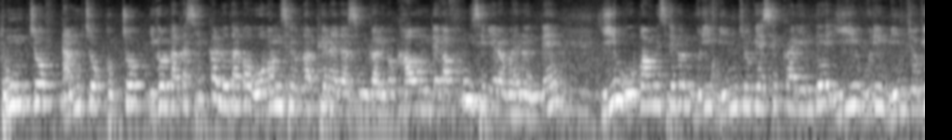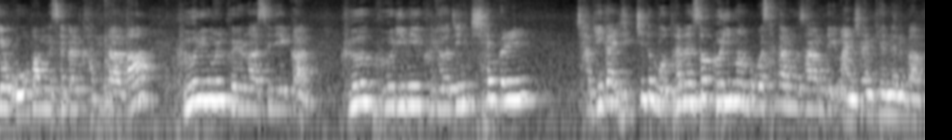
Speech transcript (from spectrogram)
동쪽, 남쪽, 북쪽 이걸 갖다 색깔로다가 오방색으로 표현하지 않습니까? 그리고 가운데가 홍색이라고 했는데 이 오방색은 우리 민족의 색깔인데 이 우리 민족의 오방색을 갖다가 그림을 그려놨으니까 그 그림이 그려진 책을 자기가 읽지도 못하면서 그림만 보고 사가는 사람들이 많지 않겠는가?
